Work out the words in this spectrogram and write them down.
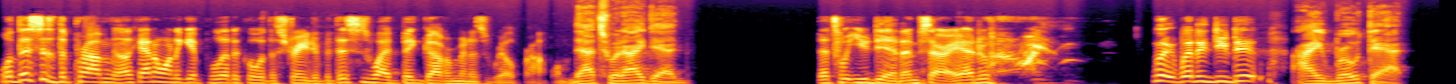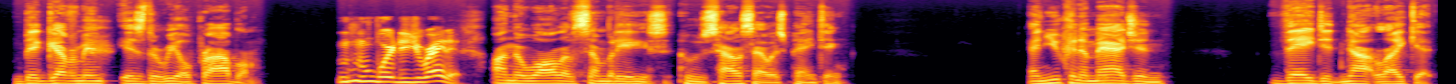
Well, this is the problem. Like, I don't want to get political with a stranger, but this is why big government is a real problem. That's what I did. That's what you did. I'm sorry. I don't. Wait, what did you do? I wrote that. Big government is the real problem Mhm, Where did you write it? on the wall of somebody whose house I was painting. And you can imagine they did not like it.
